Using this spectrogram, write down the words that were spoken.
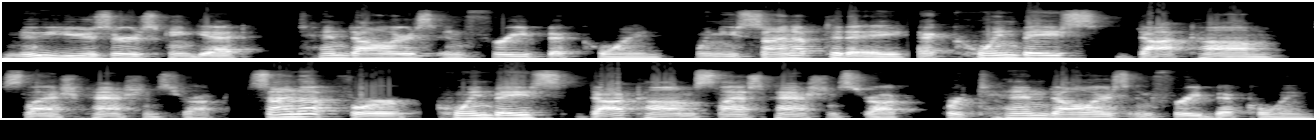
new users can get $10 in free Bitcoin when you sign up today at coinbase.com slash passionstruck. Sign up for coinbase.com slash passionstruck for $10 in free Bitcoin.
